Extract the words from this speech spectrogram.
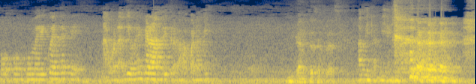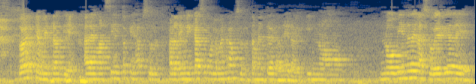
o, me di cuenta que ahora Dios es grande y trabaja para mí. Me encanta esa frase. A mí también. Sabes que a mí también. Además siento que es absoluto, para en mi caso por lo menos absolutamente verdadero y no, no viene de la soberbia de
